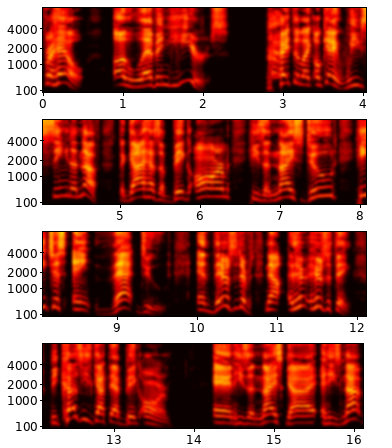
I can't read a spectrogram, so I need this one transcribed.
for hell, 11 years. Right? They're like, okay, we've seen enough. The guy has a big arm. He's a nice dude. He just ain't that dude. And there's the difference. Now, here's the thing because he's got that big arm and he's a nice guy and he's not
